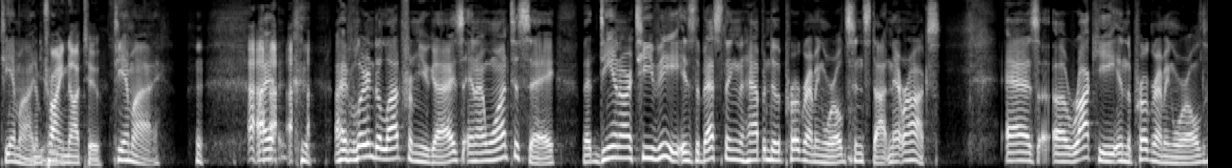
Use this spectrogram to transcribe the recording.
TMI. I'm dude. trying not to. TMI. I I've learned a lot from you guys, and I want to say that DNR TV is the best thing that happened to the programming world since .NET Rocks. As a Rocky in the programming world,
